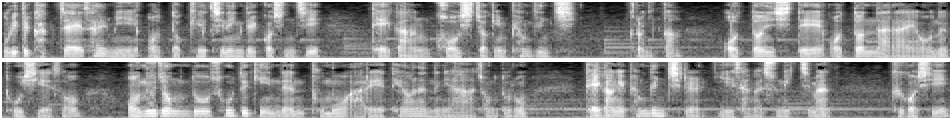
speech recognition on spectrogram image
우리들 각자의 삶이 어떻게 진행될 것인지 대강 거시적인 평균치, 그러니까 어떤 시대에 어떤 나라의 어느 도시에서 어느 정도 소득이 있는 부모 아래에 태어났느냐 정도로 대강의 평균치를 예상할 수는 있지만 그것이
